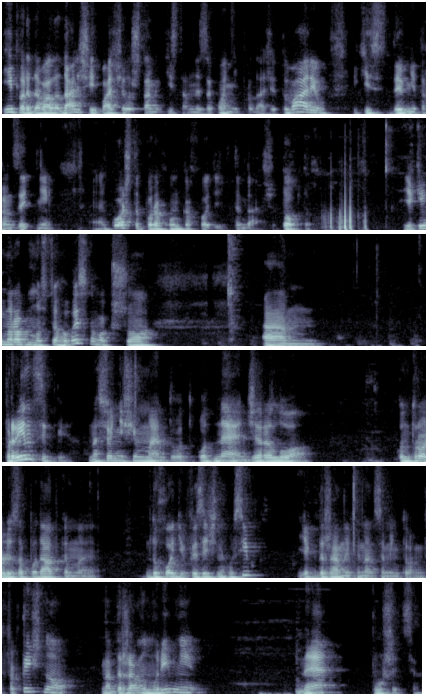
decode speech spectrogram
і передавали далі, і бачили, що там якісь там незаконні продажі товарів, якісь дивні транзитні е, кошти по рахунках ходять і так далі. Тобто який ми робимо з цього висновок, що ем, в принципі на сьогоднішній момент от одне джерело контролю за податками доходів фізичних осіб, як державний фінансовий моніторинг, фактично на державному рівні не пушиться.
